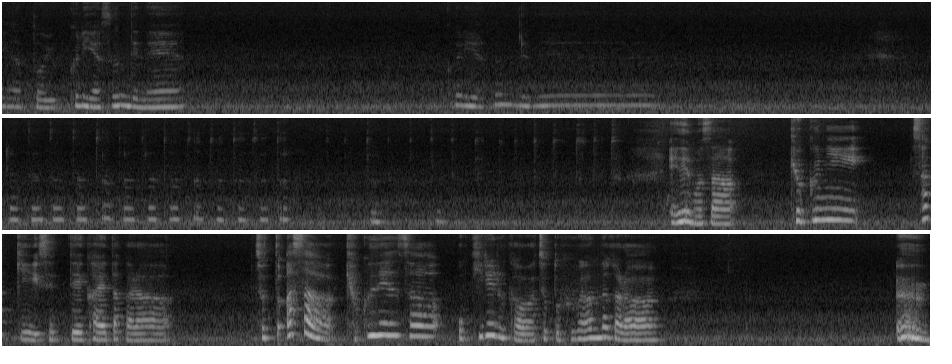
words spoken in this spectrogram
りがとう。ゆっくり休んでね。ゆっくり休んでね。えでもさ曲にさっき設定変えたからちょっと朝曲でさ起きれるかはちょっと不安だからうん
